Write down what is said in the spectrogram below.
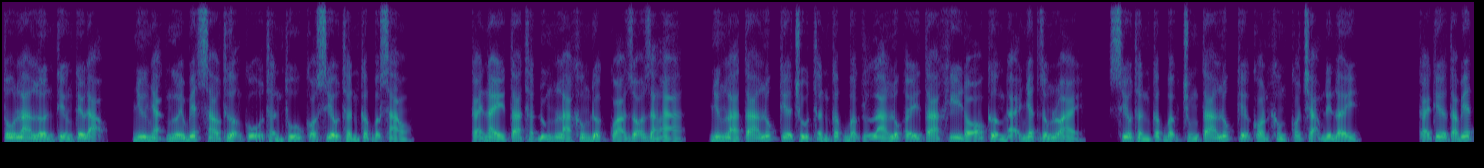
Tô La lớn tiếng kêu đạo, Như Nhạc ngươi biết sao thượng cổ thần thú có siêu thần cấp bậc sao? Cái này ta thật đúng là không được quá rõ ràng a, nhưng là ta lúc kia chủ thần cấp bậc là lúc ấy ta khi đó cường đại nhất giống loài, siêu thần cấp bậc chúng ta lúc kia còn không có chạm đến đây. Cái kia ta biết,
